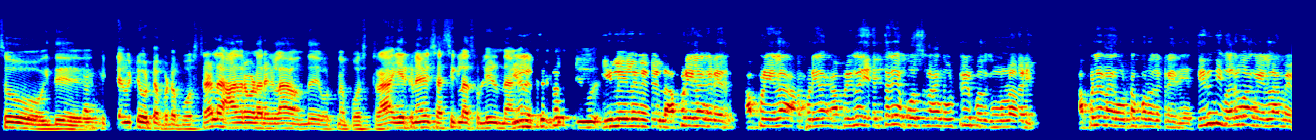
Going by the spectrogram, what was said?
சோ இது திட்டமிட்டு ஒட்டப்பட்ட போஸ்டரா இல்ல ஆதரவாளர்களா வந்து ஒட்டின போஸ்டரா ஏற்கனவே சசிகலா சொல்லியிருந்தாங்க. இல்ல, இல்ல இல்ல. அப்படி எல்லாம் கிடையாது அப்படி எல்லாம் அப்படி எல்லாம் அப்படி எல்லாம் எத்தனையோ போஸ்ட் நாங்க விட்டுருப்பதுக்கு முன்னாடி. அப்படிலாம் நாங்க ஒட்ட போறது கிடையாது. திரும்பி வருவாங்க எல்லாமே.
